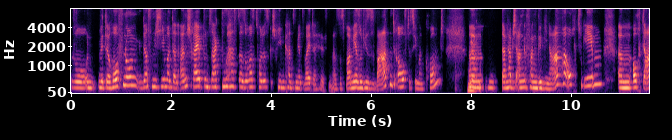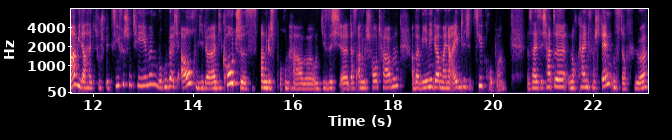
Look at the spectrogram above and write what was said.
So und mit der Hoffnung, dass mich jemand dann anschreibt und sagt, du hast da sowas Tolles geschrieben, kannst mir jetzt weiterhelfen. Also es war mehr so dieses Warten drauf, dass jemand kommt. Ja. Ähm, dann habe ich angefangen, Webinare auch zu geben, ähm, auch da wieder halt zu spezifischen Themen, worüber ich auch wieder die Coaches angesprochen habe und die sich äh, das angeschaut haben, aber weniger meine eigentliche Zielgruppe. Das heißt, ich hatte noch kein Verständnis dafür,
